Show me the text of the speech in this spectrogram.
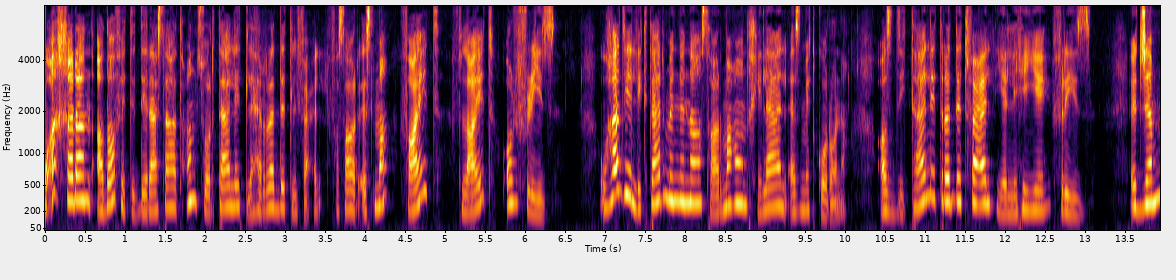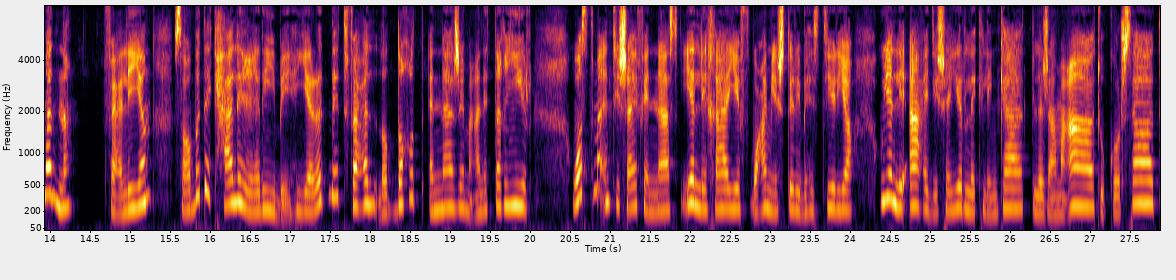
مؤخرا أضافت الدراسات عنصر ثالث لهالردة الفعل فصار اسمها fight, flight or freeze. وهذه اللي كتار مننا صار معهم خلال أزمة كورونا. قصدي ثالث ردة فعل يلي هي فريز تجمدنا. فعليا صابتك حالة غريبة هي ردة فعل للضغط الناجم عن التغيير. وسط ما أنت شايفة الناس يلي خايف وعم يشتري بهستيريا ويلي قاعد يشير لك لينكات لجامعات وكورسات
